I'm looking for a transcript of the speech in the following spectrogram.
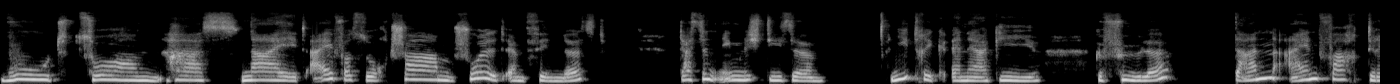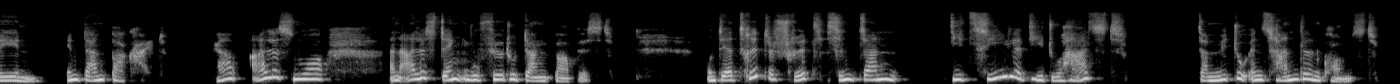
Wut, Zorn, Hass, Neid, Eifersucht, Scham, Schuld empfindest, das sind nämlich diese Niedrigenergiegefühle, dann einfach drehen in Dankbarkeit. Ja, alles nur an alles denken, wofür du dankbar bist. Und der dritte Schritt sind dann die Ziele, die du hast, damit du ins Handeln kommst.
